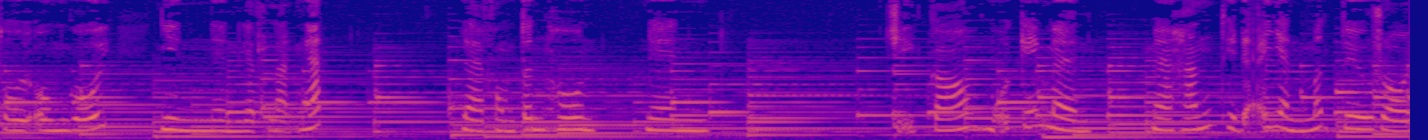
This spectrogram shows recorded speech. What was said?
tôi ôm gối, nhìn nền gạch lạnh ngắt. Là phòng tân hôn nên chỉ có mỗi cái mền mà hắn thì đã dành mất tiêu rồi.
